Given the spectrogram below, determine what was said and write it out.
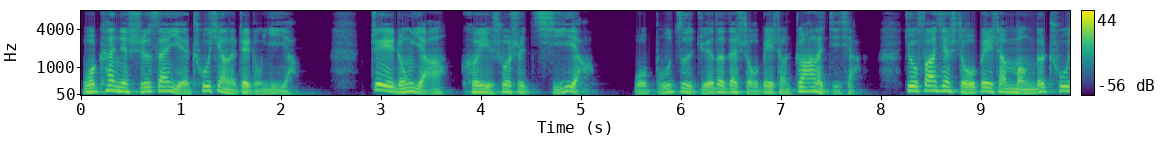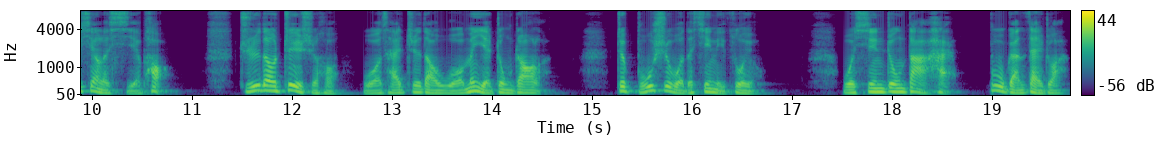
我看见十三也出现了这种异样。这种痒可以说是奇痒，我不自觉的在手背上抓了几下，就发现手背上猛地出现了血泡。直到这时候，我才知道我们也中招了。这不是我的心理作用，我心中大骇，不敢再抓，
